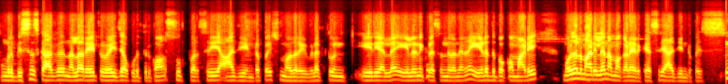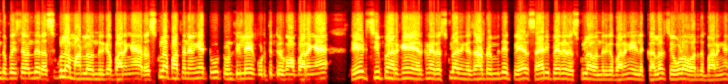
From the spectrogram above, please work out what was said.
உங்களுக்கு பிஸ்னஸ்க்காக நல்ல ரேட் வைஸாக கொடுத்துருக்கோம். சூப்பர் ஸ்ரீ ஆஜி என்டர்பிரைஸ் மதுரை விளக்குன் ஏரியால இளநிக்கிற சந்து வந்து இடது பக்கம் மாடி முதல் மாடியில் நம்ம கடை இருக்கு. ஸ்ரீ ஆஜி என்டர்பிரைஸ் என்டர்பிரைஸில் வந்து ரசகுல்லா மாடல் வந்திருக்க பாருங்க. ரசகுல்லா பார்த்தனவங்க டூ டுவெண்ட்டிலே கொடுத்துட்டு இருக்கோம் பாருங்க. ரேட் சீப்பா இருக்கு. ஏற்கனவே ரசகுல்லா நீங்க சாப்பிடும் போது பேர் சாரி பேர் ரசகுல்லா வந்திருக்கு பாருங்க. இதுல கலர்ஸ் எவ்வளவு வருது பாருங்க.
